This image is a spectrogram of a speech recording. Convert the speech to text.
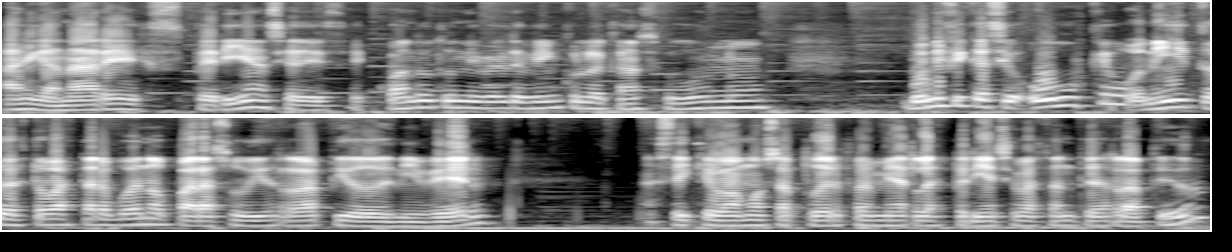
al ganar experiencia. Dice, cuando tu nivel de vínculo alcanza uno. Bonificación. Uh, qué bonito. Esto va a estar bueno para subir rápido de nivel. Así que vamos a poder farmear la experiencia bastante rápido.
